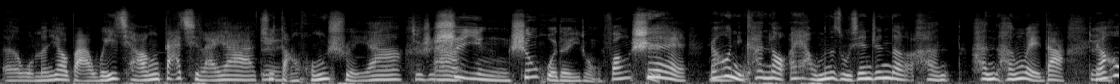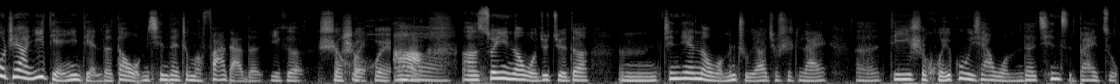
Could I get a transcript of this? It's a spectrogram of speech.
呃，我们要把围墙搭起来呀，去挡洪水呀，就是适应生活的一种方式。对。然后你看到，哎呀，我们的祖先真的很、很、很伟大。然后这样一点一点的到我们现在这么发达的一个社会，社会啊，呃，所以呢，我就觉得，嗯，今天呢，我们主要就是来，呃，第一是回顾一下我们的亲子拜祖。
